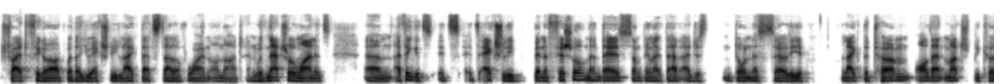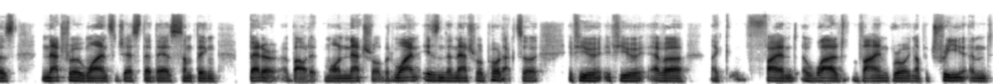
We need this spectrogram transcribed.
try to figure out whether you actually like that style of wine or not. And with natural wine, it's um, I think it's it's it's actually beneficial that there is something like that. I just don't necessarily like the term all that much because natural wine suggests that there's something better about it, more natural. But wine isn't a natural product. So if you if you ever like find a wild vine growing up a tree and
